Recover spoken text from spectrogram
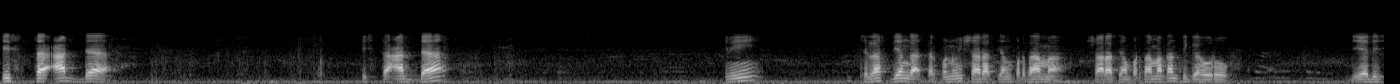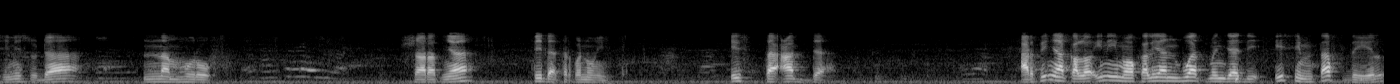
ista'adda ista'adda ini jelas dia nggak terpenuhi syarat yang pertama. Syarat yang pertama kan tiga huruf. Dia di sini sudah enam huruf. Syaratnya tidak terpenuhi. Ista'adda Artinya kalau ini mau kalian buat menjadi isim tafdil,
